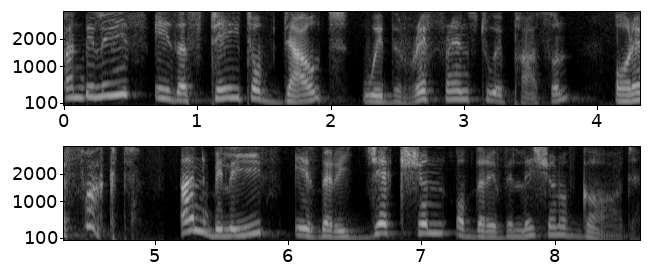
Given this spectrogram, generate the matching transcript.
Unbelief is a state of doubt with reference to a person or a fact. Unbelief is the rejection of the revelation of God.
